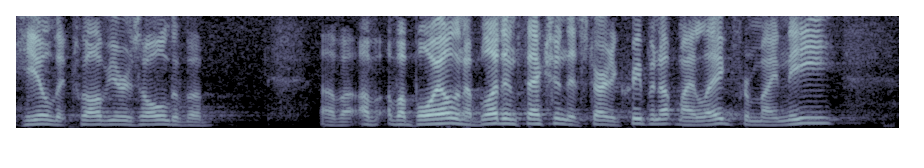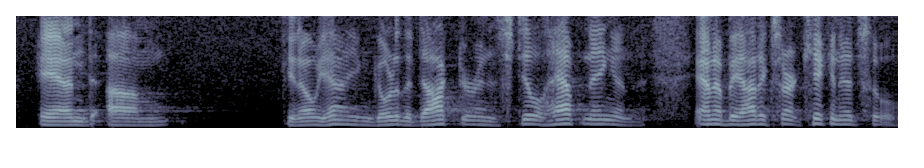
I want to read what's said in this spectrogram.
healed at 12 years old of a of a, of, of a boil and a blood infection that started creeping up my leg from my knee. And, um, you know, yeah, you can go to the doctor and it's still happening and antibiotics aren't kicking it. So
